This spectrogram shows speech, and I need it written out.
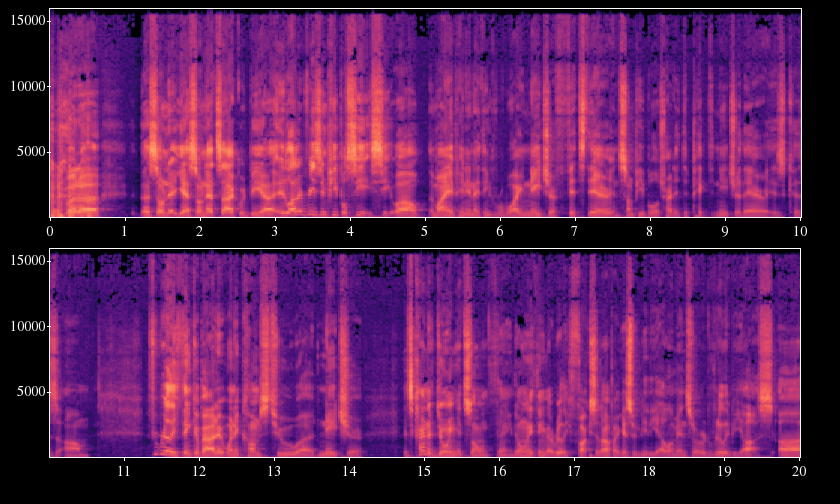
But uh, so yeah, so Netzach would be uh, a lot of reason people see see. Well, in my opinion, I think why nature fits there, and some people try to depict nature there, is because um, if you really think about it, when it comes to uh, nature, it's kind of doing its own thing. The only thing that really fucks it up, I guess, would be the elements, or it would really be us. Uh,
